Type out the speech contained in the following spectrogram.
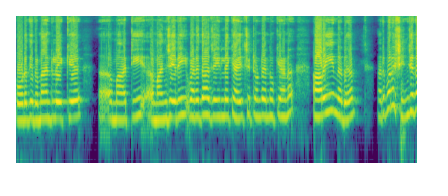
കോടതി റിമാൻഡിലേക്ക് മാറ്റി. മഞ്ചേരി വനിതാ ജയിലിലേക്ക് അയച്ചിട്ടുണ്ട് എന്നൊക്കെയാണ് അറിയുന്നത്. അതുപോലെ ഷിഞ്ചിത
